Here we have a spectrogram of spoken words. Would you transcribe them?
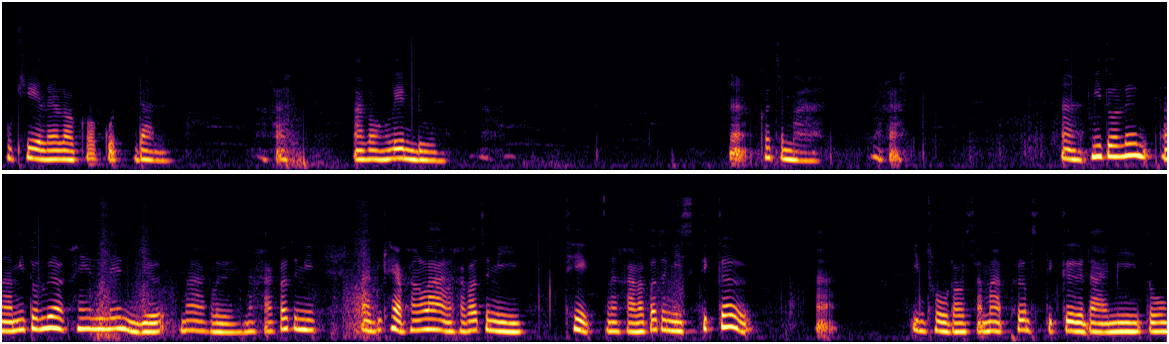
โอเคแล้วเราก็กดดันนะคะอะลองเล่นดูนะคะอะก็จะมานะคะ มีตัวเล่นมีตัวเลือกให้เล่นเยอะมากเลยนะคะ ก็จะมีดูแถบข้างล่างนะคะ ก็จะมีเทคนะคะ แล้วก็จะมีสติกเกอร์อินโทรเราสามารถเพิ่มสติกเกอร์ได้มีตรง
